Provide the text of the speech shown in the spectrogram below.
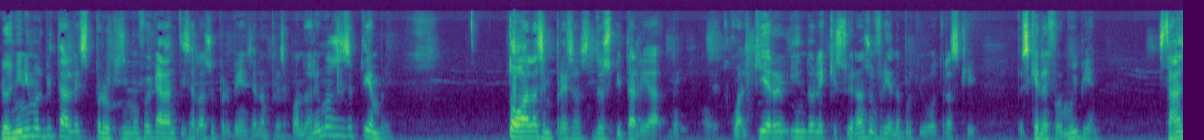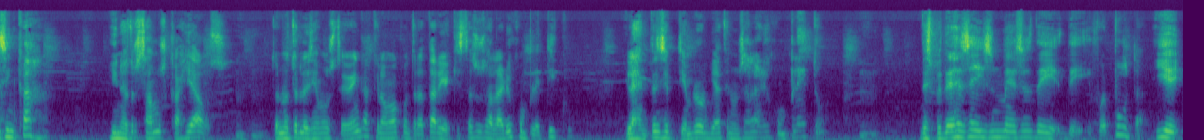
los mínimos vitales, pero lo que hicimos fue garantizar la supervivencia de la empresa. Cuando salimos en septiembre, todas las empresas de hospitalidad, de, cualquier índole que estuvieran sufriendo, porque hubo otras que, pues, que les fue muy bien, estaban sin caja y nosotros estábamos cajeados. Entonces nosotros le decíamos, usted venga, que lo vamos a contratar y aquí está su salario completico. Y la gente en septiembre volvía a tener un salario completo. Después de seis meses de, de fue puta. Y,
